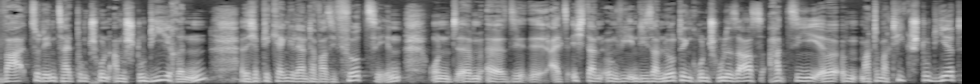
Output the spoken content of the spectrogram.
war zu dem Zeitpunkt schon am Studieren. Also ich habe die kennengelernt, da war sie 14 und ähm, äh, sie, äh, als ich dann irgendwie in dieser Nürting-Grundschule saß, hat sie äh, Mathematik studiert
